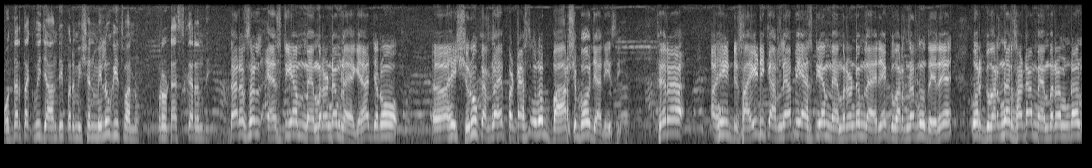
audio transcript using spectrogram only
ਉਧਰ ਤੱਕ ਵੀ ਜਾਣ ਦੀ ਪਰਮਿਸ਼ਨ ਮਿਲੂਗੀ ਤੁਹਾਨੂੰ ਪ੍ਰੋਟੈਸਟ ਕਰਨ ਦੀ? ਦਰਅਸਲ ਐਸਡੀਐਮ ਮੈਮੋਰੰਡਮ ਲੈ ਗਿਆ ਜਦੋਂ ਅਸੀਂ ਸ਼ੁਰੂ ਕਰਨਾ ਹੈ ਪ੍ਰੋਟੈਸਟ ਉਦੋਂ ਬਾਰਿਸ਼ ਬਹੁਤ ਜ਼ਿਆਦੀ ਸੀ। ਫਿਰ ਅਸੀਂ ਡਿਸਾਈਡ ਹੀ ਕਰ ਲਿਆ ਵੀ ਐਸਡੀਐਮ ਮੈਮੋਰੰਡਮ ਲੈ ਜੇ ਗਵਰਨਰ ਨੂੰ ਦੇ ਦੇ ਔਰ ਗਵਰਨਰ ਸਾਡਾ ਮੈਮੋਰੰਡਮ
